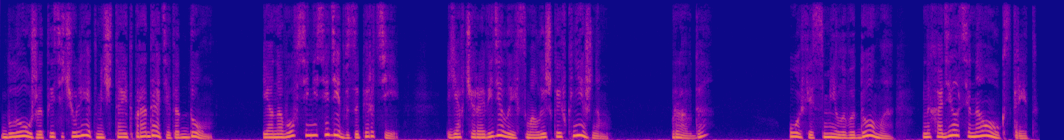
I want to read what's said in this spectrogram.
Блу уже тысячу лет мечтает продать этот дом. И она вовсе не сидит в заперти. Я вчера видела их с малышкой в книжном. Правда? Офис милого дома находился на Оук-стрит,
